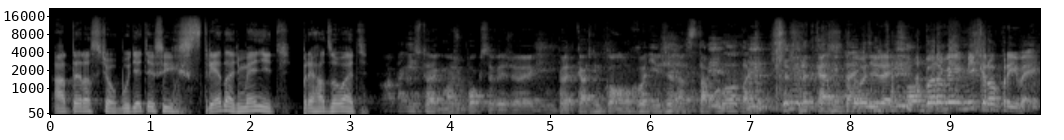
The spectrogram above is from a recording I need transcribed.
A teraz čo, budete si ich striedať, meniť, prehadzovať? Takisto, jak máš v boxe, vieš, že predkaždým kolom chodíš, že na stabulo, tak pred každým Oni, že prvý mikropríbeh.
